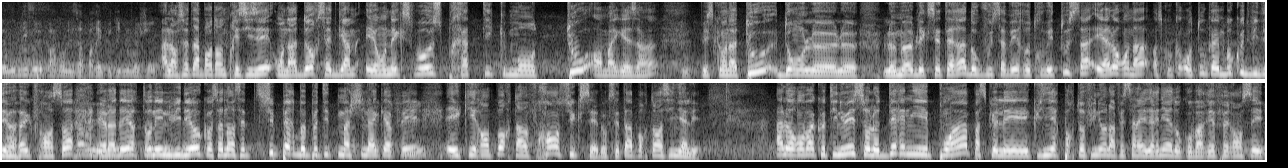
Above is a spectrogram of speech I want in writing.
au niveau de, pardon, des appareils petits ménagers. Alors c'est important de préciser, on adore cette gamme et on expose pratiquement tout en magasin, puisqu'on a tout, dont le, le- le meuble, etc. Donc vous savez retrouver tout ça. Et alors on a, parce qu'on on tourne quand même beaucoup de vidéos avec François, oui, et on a d'ailleurs tourné une vidéo concernant cette superbe petite machine à café et qui remporte un franc succès. Donc c'est important à signaler. Alors on va continuer sur le dernier point, parce que les cuisinières Portofino, on a fait ça l'année dernière, donc on va référencer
